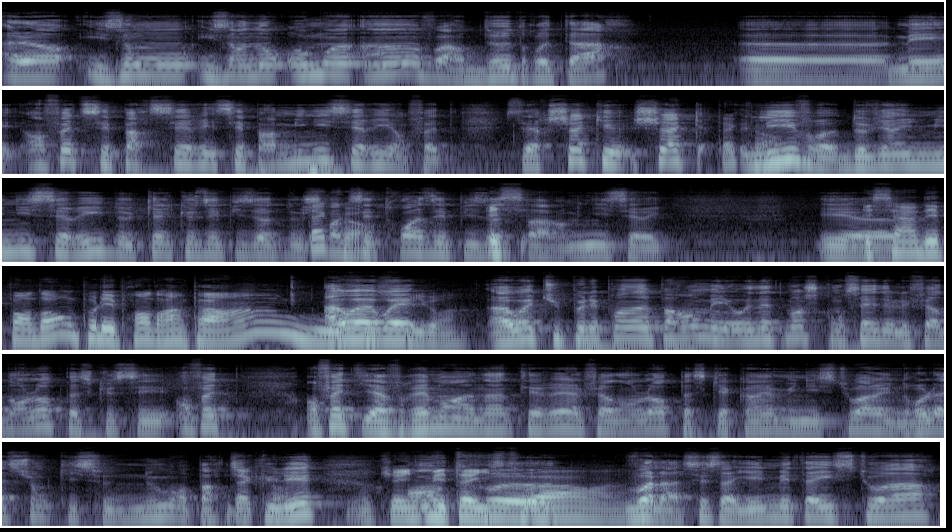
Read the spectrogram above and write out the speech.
Alors, ils, ont, ils en ont au moins un, voire deux de retard. Euh, mais en fait, c'est par série, c'est par mini-série en fait. C'est-à-dire chaque chaque livre devient une mini-série de quelques épisodes. De, je crois que c'est trois épisodes c'est- par mini-série. Et, Et euh, c'est indépendant, on peut les prendre un par un ou ah ouais faut ouais. suivre Ah ouais, tu peux les prendre un par an, mais honnêtement, je conseille de les faire dans l'ordre parce que c'est en fait, en fait, il y a vraiment un intérêt à le faire dans l'ordre parce qu'il y a quand même une histoire, et une relation qui se noue en particulier. Donc il y a une entre, méta-histoire. euh, Voilà, c'est ça. Il y a une méta-histoire.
